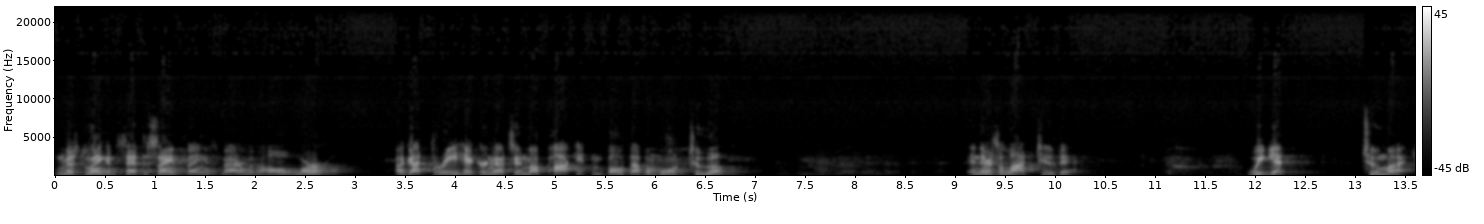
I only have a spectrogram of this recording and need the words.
And Mr. Lincoln said the same thing that's the matter with the whole world. I got three hickory nuts in my pocket and both of them want two of them. And there's a lot to that. We get too much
